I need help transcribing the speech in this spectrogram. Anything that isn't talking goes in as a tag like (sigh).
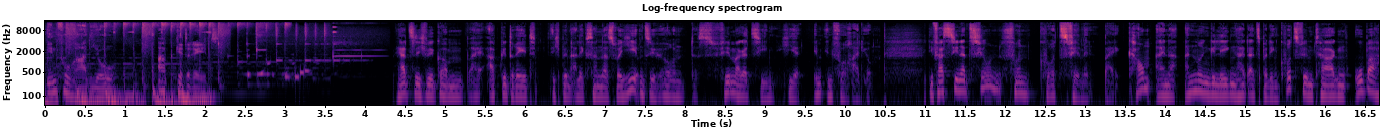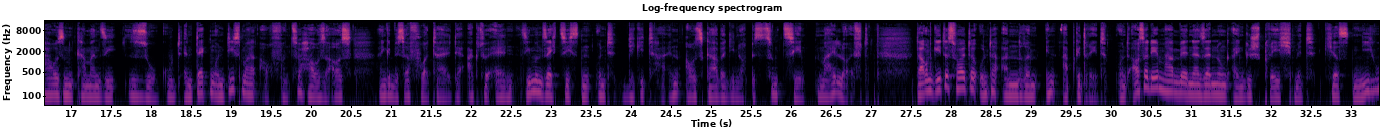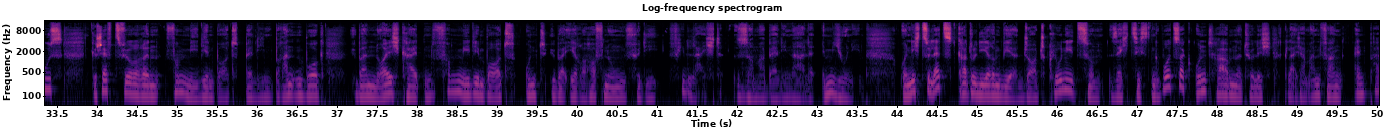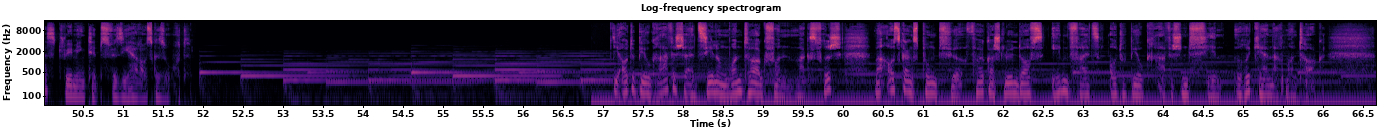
Inforadio abgedreht. Herzlich willkommen bei Abgedreht. Ich bin Alexander Soyer und Sie hören das Filmmagazin hier im Inforadio. Die Faszination von Kurzfilmen. Bei kaum einer anderen Gelegenheit als bei den Kurzfilmtagen Oberhausen kann man sie so gut entdecken und diesmal auch von zu Hause aus. Ein gewisser Vorteil der aktuellen 67. und digitalen Ausgabe, die noch bis zum 10. Mai läuft. Darum geht es heute unter anderem in Abgedreht. Und außerdem haben wir in der Sendung ein Gespräch mit Kirsten Nihus, Geschäftsführerin vom Medienboard Berlin-Brandenburg, über Neuigkeiten vom Medienboard und über ihre Hoffnungen für die die vielleicht Sommerberlinale im Juni. Und nicht zuletzt gratulieren wir George Clooney zum 60. Geburtstag und haben natürlich gleich am Anfang ein paar Streaming-Tipps für Sie herausgesucht. Die autobiografische Erzählung Montauk von Max Frisch war Ausgangspunkt für Volker Schlöndorffs ebenfalls autobiografischen Film Rückkehr nach Montauk.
